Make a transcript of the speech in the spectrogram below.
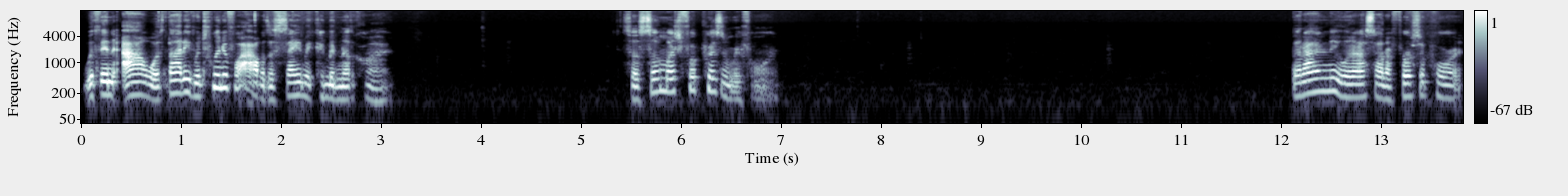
Within hours, not even 24 hours, the same they commit another crime. So, so much for prison reform. But I knew when I saw the first report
